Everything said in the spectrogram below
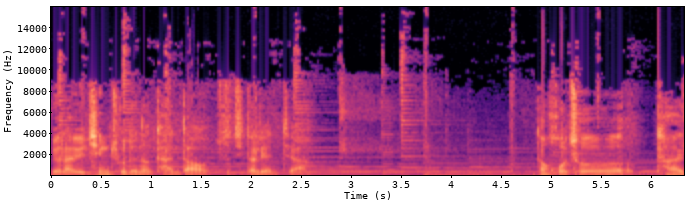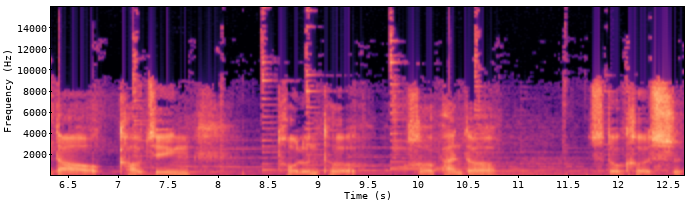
越来越清楚的能看到自己的脸颊。当火车开到靠近托伦特河畔的斯托克时，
